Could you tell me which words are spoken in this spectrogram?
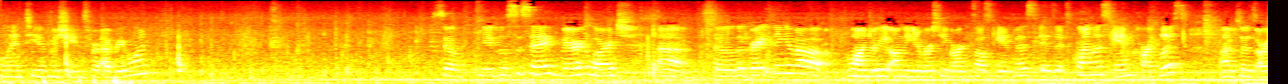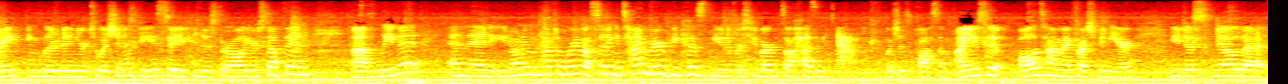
plenty of machines for everyone. So, needless to say, very large. Um, so, the great thing about laundry on the University of Arkansas's campus is it's coinless and cardless. Um, so, it's already included in your tuition and fees. So, you can just throw all your stuff in, um, leave it, and then you don't even have to worry about setting a timer because the University of Arkansas has an app, which is awesome. I used it all the time my freshman year. You just know that,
